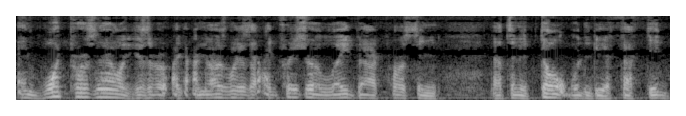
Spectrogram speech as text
And what personality does it... I, I know as much that, I'm pretty sure a laid-back person that's an adult wouldn't be affected.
